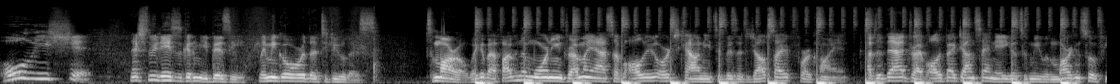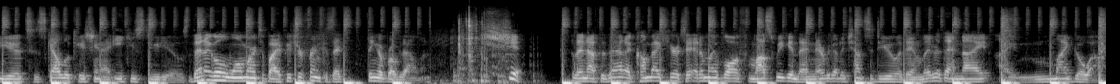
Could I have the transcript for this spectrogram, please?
Holy shit. Next three days is gonna be busy. Let me go over the to-do list. Tomorrow, wake up at 5 in the morning, drive my ass up all the way to Orange County to visit the job site for a client. After that, drive all the way back down San Diego to meet with Mark and Sophia to scout location at EQ Studios. Then I go to Walmart to buy a picture frame because I think I broke that one. Shit. And then after that, I come back here to edit my vlog from last weekend that I never got a chance to do. And then later that night, I might go out.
